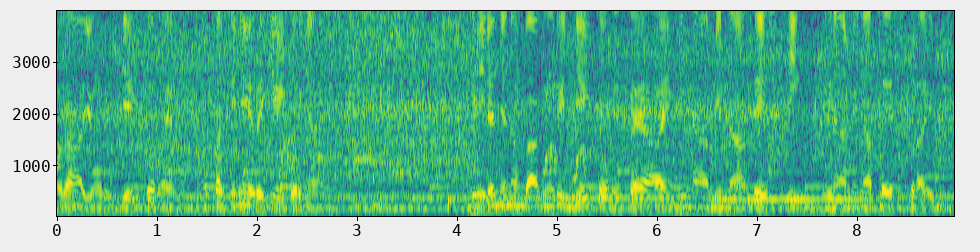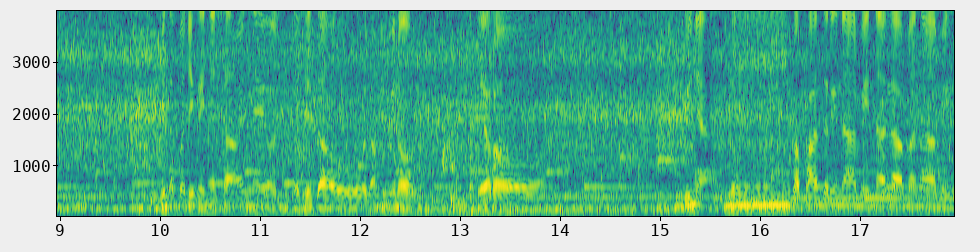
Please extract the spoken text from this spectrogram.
wala yung radiator. Ayun, mapansin niyo yung radiator niya. Binilan niya ng bagong radiator kaya hindi namin na testing, hindi namin na test drive. Pinabalikan niya sa akin ngayon kasi daw walang minor. Pero yun nga, nung papanda rin namin, nalaman namin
